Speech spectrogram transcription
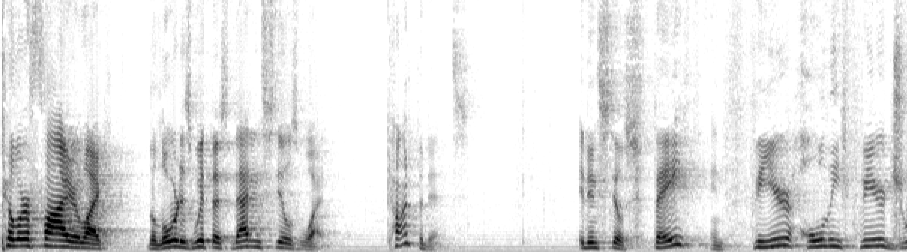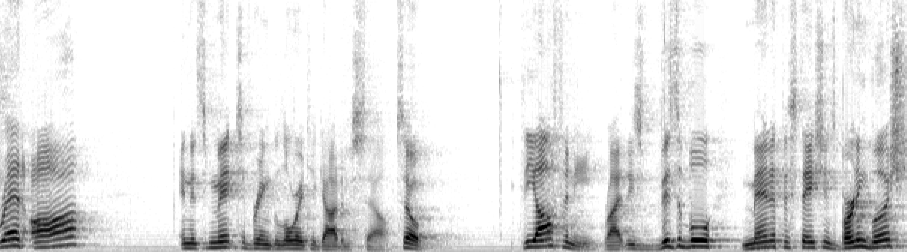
pillar of fire, like the Lord is with us. That instills what? Confidence. It instills faith and fear, holy fear, dread, awe, and it's meant to bring glory to God Himself. So, theophany, right? These visible manifestations. Burning bush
